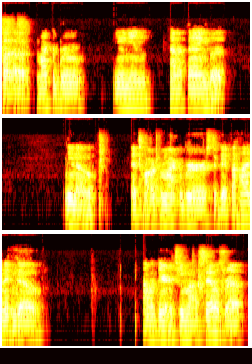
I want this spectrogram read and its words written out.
uh, microbrew union kind of thing. But you know, it's hard for microbrewers to get behind it and go. I would guarantee my sales rep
